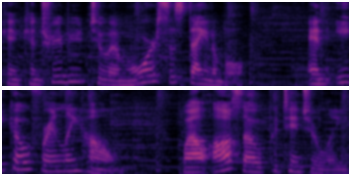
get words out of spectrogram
can contribute to a more sustainable and eco-friendly home, while also potentially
